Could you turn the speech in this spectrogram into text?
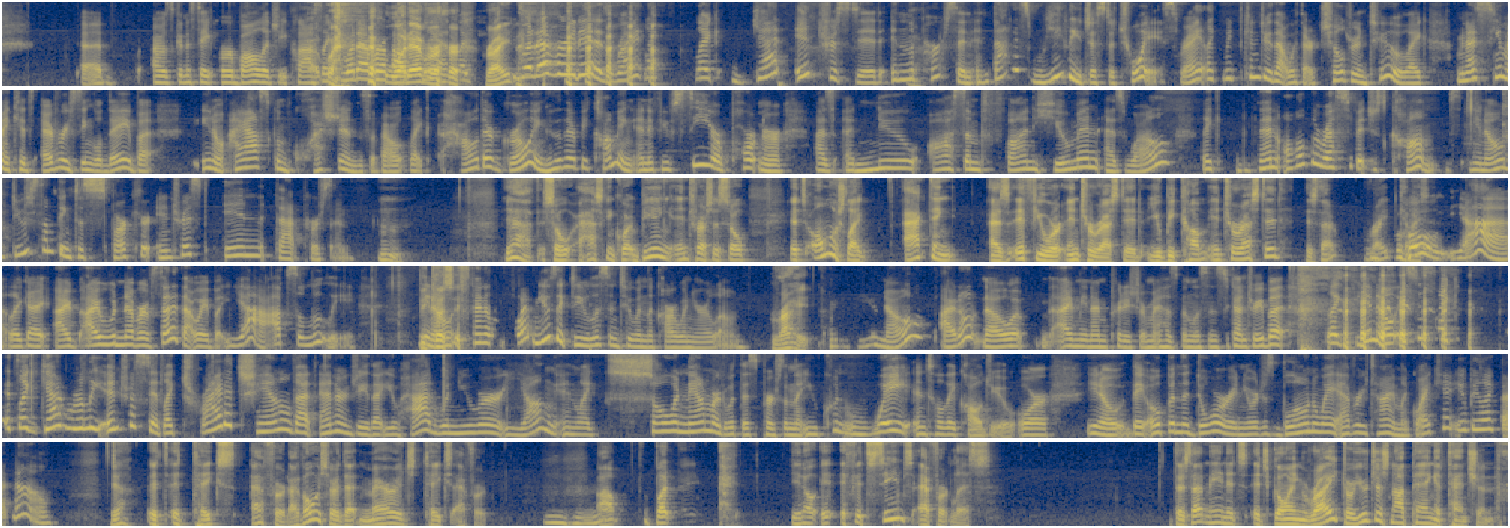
a I was going to say herbology class, uh, like whatever, whatever, like, right? Whatever it is, right? Like, like get interested in the yeah. person, and that is really just a choice, right? Like we can do that with our children too. Like, I mean, I see my kids every single day, but you know, I ask them questions about like how they're growing, who they're becoming. And if you see your partner as a new, awesome, fun human as well, like then all the rest of it just comes, you know, do something to spark your interest in that person. Mm. Yeah. So asking, being interested. So it's almost like acting as if you were interested, you become interested. Is that right? Can oh, yeah. Like I, I, I would never have said it that way, but yeah, absolutely. Because you know, if, it's kind of what music do you listen to in the car when you're alone? Right. You know, I don't know. I mean, I'm pretty sure my husband listens to country, but like, you know, it's just like it's like get really interested. Like try to channel that energy that you had when you were young and like so enamored with this person that you couldn't wait until they called you or you know they opened the door and you were just blown away every time. Like why can't you be like that now? Yeah. It, it takes effort. I've always heard that marriage takes effort. Mm-hmm. uh, but you know if it seems effortless does that mean it's it's going right or you're just not paying attention?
